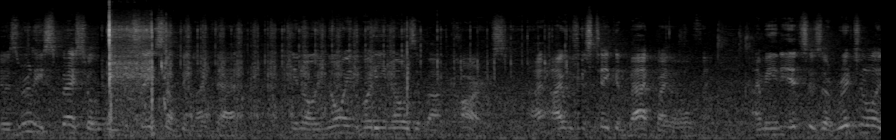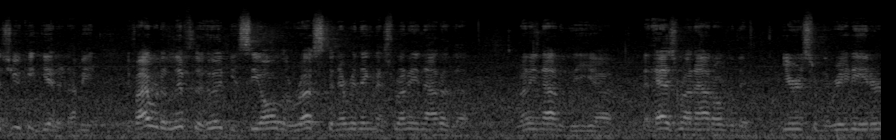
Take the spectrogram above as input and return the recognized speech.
it was really special that he would say something like that, you know, knowing what he knows about cars. I, I was just taken back by the whole thing. I mean, it's as original as you can get it. I mean, if I were to lift the hood, you'd see all the rust and everything that's running out of the, running out of the, uh, that has run out over the years from the radiator.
